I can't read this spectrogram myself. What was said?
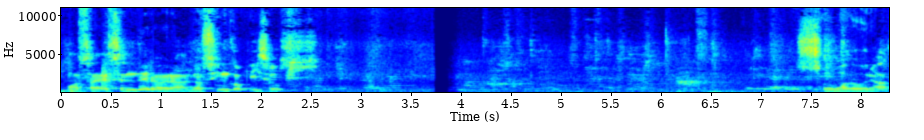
Vamos a descender ahora los cinco pisos. Sobadora.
